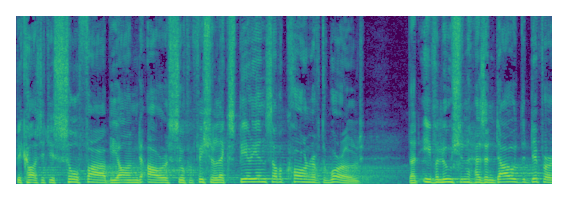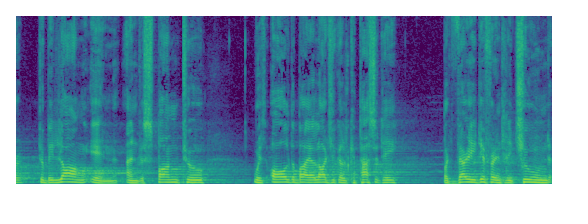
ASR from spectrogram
because it is so far beyond our superficial experience of a corner of the world that evolution has endowed the dipper to belong in and respond to with all the biological capacity, but very differently tuned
